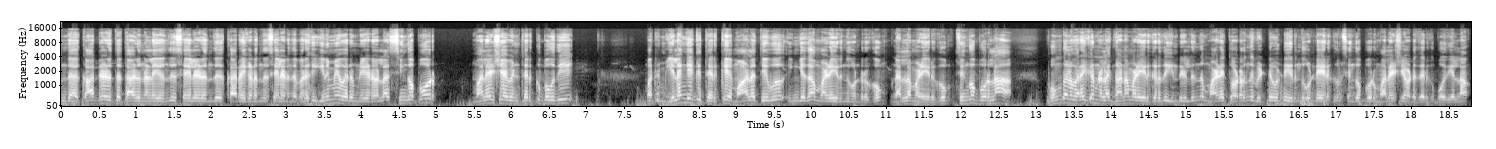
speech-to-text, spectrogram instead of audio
இந்த காற்றழுத்த தாழ்வு நிலை வந்து செயலிழந்து கரை கடந்து செயலிழந்த பிறகு இனிமே வரும் நிகழ்வெல்லாம் சிங்கப்பூர் மலேசியாவின் தெற்கு பகுதி மற்றும் இலங்கைக்கு தெற்கே மாலத்தீவு. இங்கே தான் மழை இருந்து கொண்டிருக்கும். நல்ல மழை இருக்கும். சிங்கப்பூர்லாம் பொங்கல் வரைக்கும் நல்ல கனமழை இருக்கிறது. இன்றிலிருந்து மழை தொடர்ந்து விட்டு விட்டு இருந்து கொண்டே இருக்கும். சிங்கப்பூர் மலேசியாவோட தெற்கு பகுதியெல்லாம்.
